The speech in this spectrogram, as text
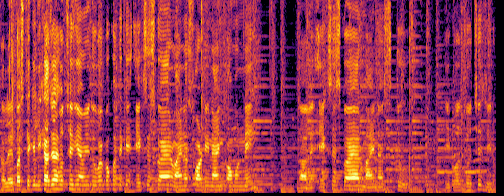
তাহলে এ পাশ থেকে লেখা যায় হচ্ছে কি আমি যদি উভয় পক্ষ থেকে X square minus forty nine common নেই, তাহলে X square minus two equals to হচ্ছে জিরো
